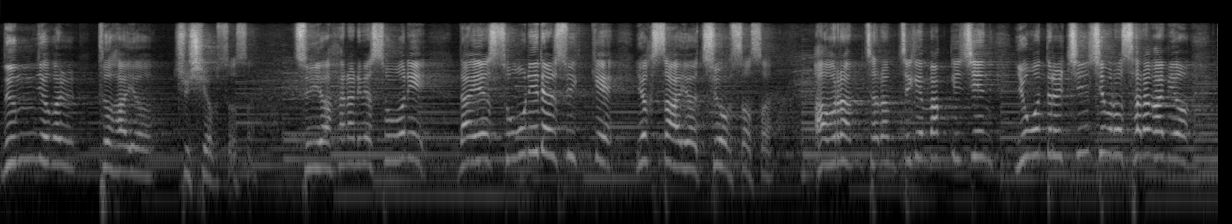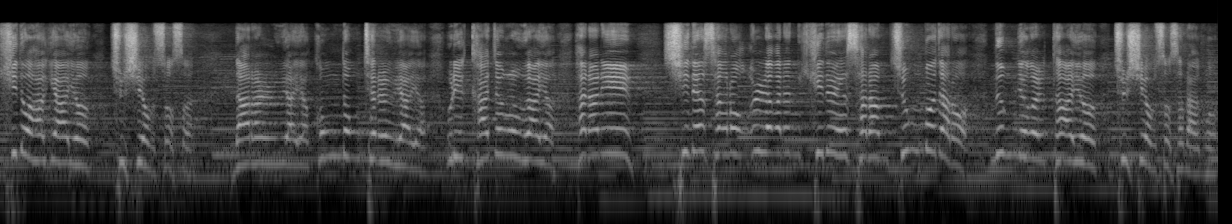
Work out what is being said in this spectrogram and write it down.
능력을 더하여 주시옵소서. 주여 하나님의 소원이 나의 소원이 될 수 있게 역사하여 주옵소서. 아브라함처럼 제게 맡기신 영혼들을 진심으로 사랑하며 기도하게 하여 주시옵소서 나라를 위하여 공동체를 위하여 우리 가정을 위하여 하나님 시대상으로 올라가는 기도의 사람 중보자로 능력을 다하여 주시옵소서라고.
